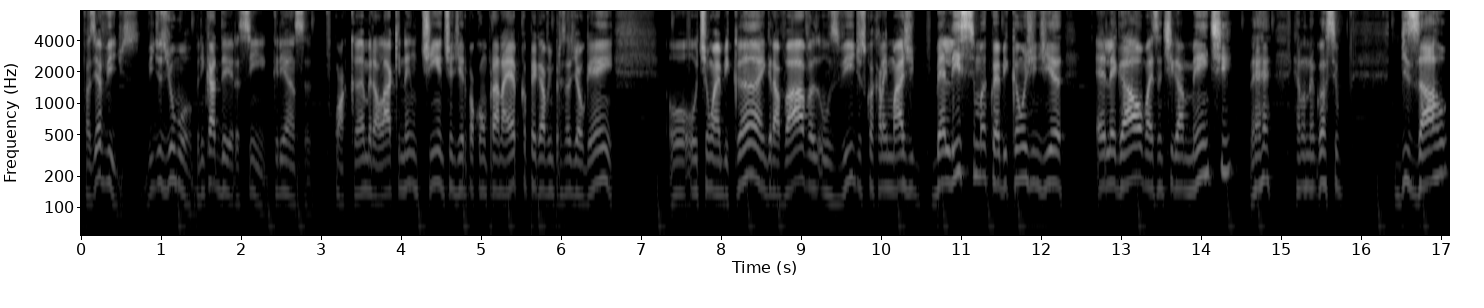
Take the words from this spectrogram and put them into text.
Fazia vídeos. Vídeos de humor, brincadeira, assim, criança, com a câmera lá que nem tinha, tinha dinheiro para comprar na época, pegava emprestado de alguém ou, ou tinha um webcam e gravava os vídeos com aquela imagem belíssima, que o webcam hoje em dia é legal, mas antigamente, né, era um negócio bizarro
